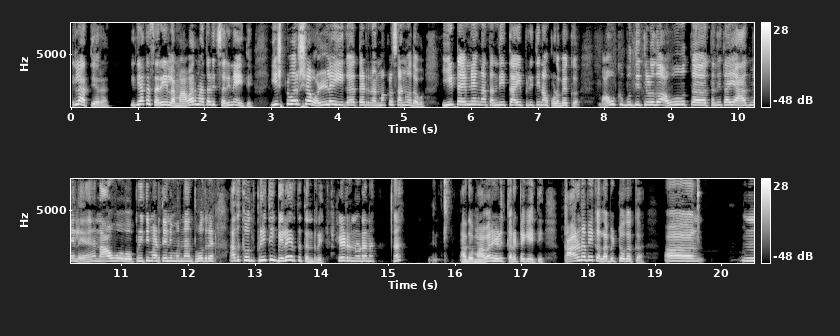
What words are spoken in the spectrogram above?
ಇಲ್ಲ ಅತ್ತಿಯರ ಇದ್ಯಾಕ ಸರಿ ಇಲ್ಲ? ಮಾವಾರ್ ಮಾತಾಡಿದ್ ಸರಿನೇ ಐತಿ. ಇಷ್ಟು ವರ್ಷ ಒಳ್ಳೆ ಈಗ ತಡ್ರಿ ನನ್ನ ಮಕ್ಳು ಸಣ್ಣ ಅದಾವು. ಈ ಟೈಮ್ನಾಗ ನಾ ತಂದೆ ತಾಯಿ ಪ್ರೀತಿ ನಾವು ಕೊಡ್ಬೇಕು. ಅವಕ್ಕೆ ಬುದ್ಧಿ ತಿಳಿದು, ಅವು ತಂದೆ ತಾಯಿ ಆದ್ಮೇಲೆ ನಾವು ಪ್ರೀತಿ ಮಾಡ್ತೇವೆ ನಿಮ್ಮನ್ನ ಅಂತ ಹೋದ್ರೆ ಅದಕ್ಕೆ ಒಂದು ಪ್ರೀತಿಗೆ ಬೆಲೆ ಇರ್ತೈತನ್ರಿ. ಹೇಳ್ರಿ ನೋಡೋಣ ಹಾ ಅದು ಮಾವಾರ್ ಹೇಳಿದ್ ಕರೆಕ್ಟಾಗಿ ಐತಿ. ಕಾರಣ ಬೇಕಲ್ಲ ಬಿಟ್ಟು ಹೋಗಕ್ಕೆ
